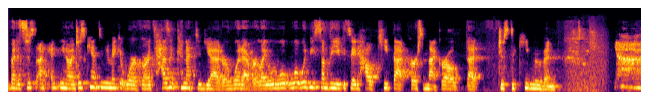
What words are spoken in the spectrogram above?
but it's just I you know I just can't seem to make it work or it hasn't connected yet or whatever. Like what, what would be something you could say to help keep that person, that girl, that just to keep moving? Yeah.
